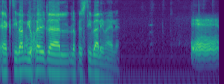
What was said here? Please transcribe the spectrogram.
היה כתיבה מיוחדת לפסטיבלים האלה. אה,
